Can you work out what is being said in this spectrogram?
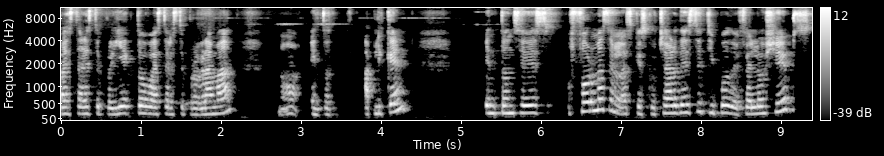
va a estar este proyecto, va a estar este programa, ¿no? Entonces, apliquen. Entonces, formas en las que escuchar de este tipo de fellowships,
